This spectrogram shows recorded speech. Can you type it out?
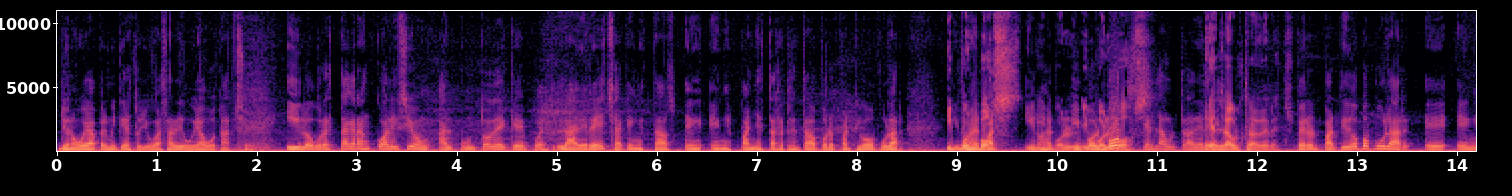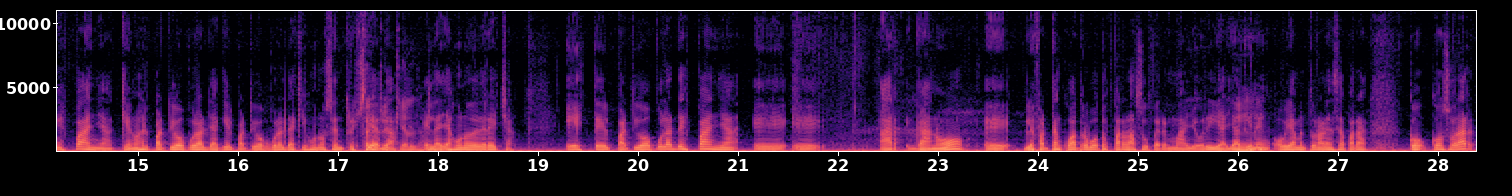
yo no voy a permitir esto, yo voy a salir y voy a votar Sí. y logró esta gran coalición al punto de que pues la derecha que en Estados en, en España está representada por el Partido Popular Y no por par- Vox, y, no y por- y por Vox, Vox, que es la que ultraderecha es la ultraderecha. pero el Partido Popular eh, en España que no es el Partido Popular de aquí el Partido Popular de aquí es uno centro izquierda Centro-izquierda. el de allá es uno de derecha este el Partido Popular de España eh, eh, ar- ganó eh, le faltan cuatro votos para la supermayoría ya tienen obviamente una alianza para co- consolar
